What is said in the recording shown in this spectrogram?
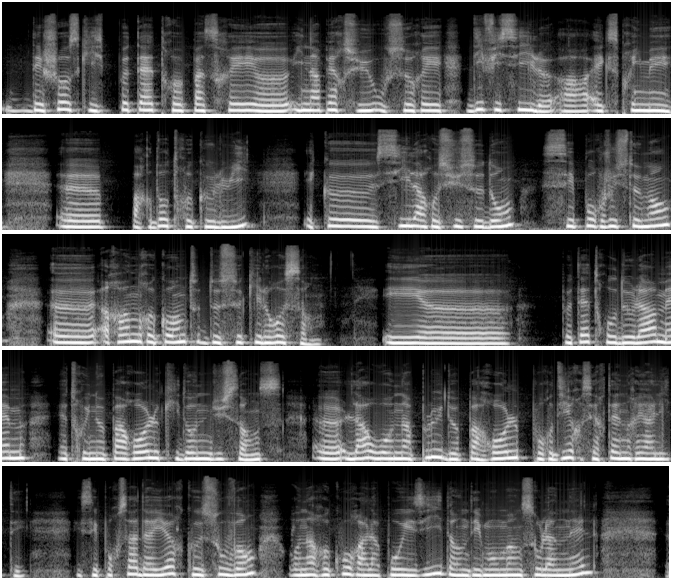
des choses qui peut-être passeraient inaperçues ou seraient difficiles à exprimer par d'autres que lui, et que s'il a reçu ce don, c'est pour justement rendre compte de ce qu'il ressent. Et peut-être au-delà même être une parole qui donne du sens, euh, là où on n'a plus de parole pour dire certaines réalités. Et c'est pour ça d'ailleurs que souvent on a recours à la poésie dans des moments solennels.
